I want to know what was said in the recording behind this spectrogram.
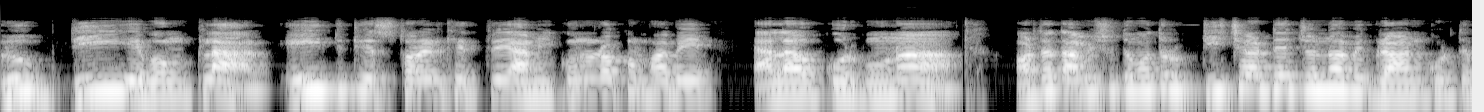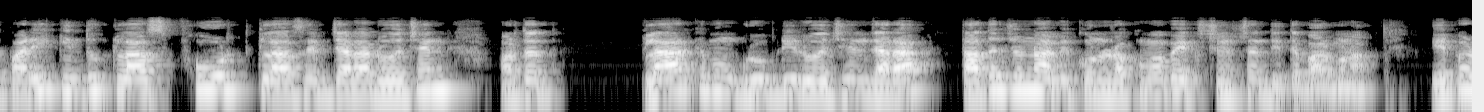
গ্রুপ ডি এবং ক্লার্ক এই দুটি স্তরের ক্ষেত্রে আমি কোনো রকম ভাবে অ্যালাউ করব না। অর্থাৎ আমি শুধুমাত্র টিচারদের জন্য আমি গ্রান্ট করতে পারি, কিন্তু ক্লাস ফোর্থ ক্লাসের যারা রয়েছেন, অর্থাৎ ক্লার্ক এবং গ্রুপ ডি রয়েছেন যারা, তাদের জন্য আমি কোনো রকম ভাবে এক্সটেনশন দিতে পারব না। এরপর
